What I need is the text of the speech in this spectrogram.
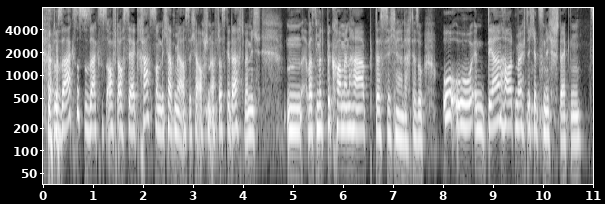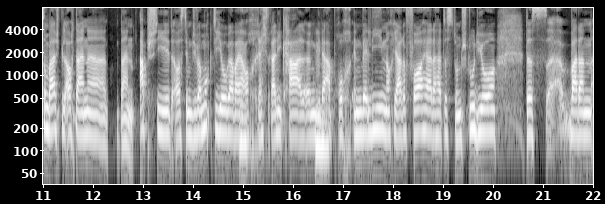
du sagst es, du sagst es oft auch sehr krass. Und ich habe mir auch sicher auch schon öfters gedacht, wenn ich mh, hm, was mitbekommen habe, dass ich mir dachte so, oh oh, in deren Haut möchte ich jetzt nicht stecken. Zum Beispiel auch deine, dein Abschied aus dem Jivamukti-Yoga war ja mhm. auch recht radikal. Irgendwie mhm. der Abbruch in Berlin noch Jahre vorher, da hattest du ein Studio. Das äh, war dann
